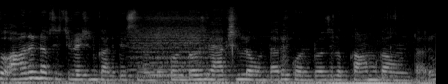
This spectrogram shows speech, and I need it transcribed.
So on and off situation కనిపిస్తుందండి. కొన్ని రోజులు యాక్షన్లో ఉంటారు కొన్ని రోజులు కామ్గా ఉంటారు.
